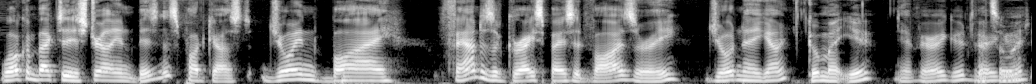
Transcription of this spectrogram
Welcome back to the Australian Business Podcast, joined by founders of Grayspace Advisory. Jordan, how you going? Good, mate. You? Yeah, very good, very That's good. right.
